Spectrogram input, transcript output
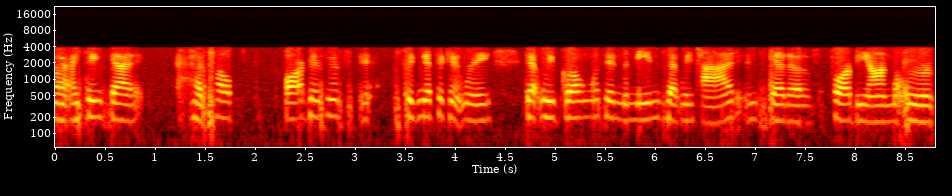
Uh, I think that has helped our business significantly that we've grown within the means that we've had instead of far beyond what we were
